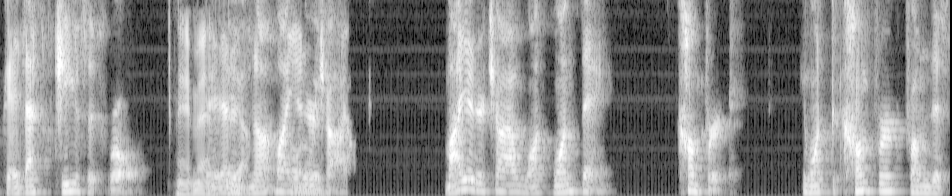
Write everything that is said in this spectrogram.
Okay, that's Jesus' role. Amen. Okay? That yeah, is not my totally. inner child. My inner child wants one thing comfort. He wants the comfort from this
